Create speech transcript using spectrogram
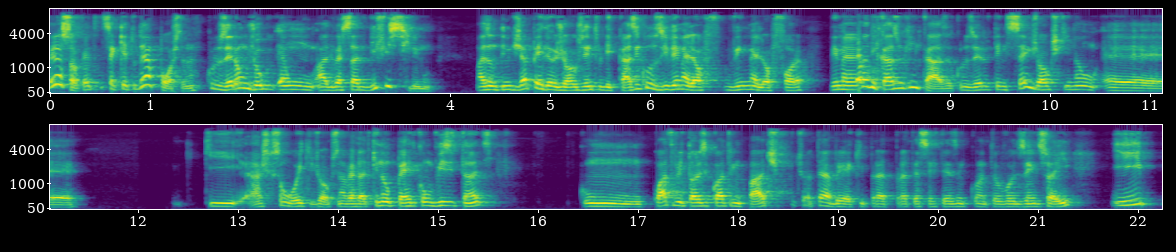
Veja só, isso aqui tudo é aposta, né? Cruzeiro é um jogo, é um adversário dificílimo. mas é um time que já perdeu jogos dentro de casa, inclusive vem melhor, vem melhor fora, vem melhor de casa do que em casa. O Cruzeiro tem seis jogos que não. É, que acho que são oito jogos, na verdade, que não perde como visitante, com quatro vitórias e quatro empates. Deixa eu até abrir aqui para ter certeza enquanto eu vou dizendo isso aí. E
